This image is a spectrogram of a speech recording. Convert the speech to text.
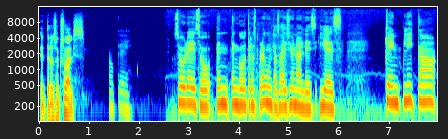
heterosexuales. Ok. Sobre eso ten- tengo otras preguntas adicionales y es, ¿qué implica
